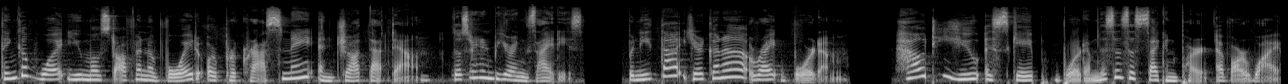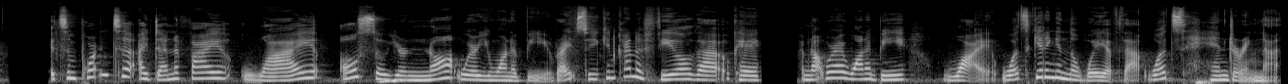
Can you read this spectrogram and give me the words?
Think of what you most often avoid or procrastinate and jot that down. Those are going to be your anxieties. Beneath that, you're going to write boredom. How do you escape boredom? This is the second part of our why. It's important to identify why also you're not where you want to be, right? So you can kind of feel that, okay, I'm not where I want to be. Why? What's getting in the way of that? What's hindering that?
